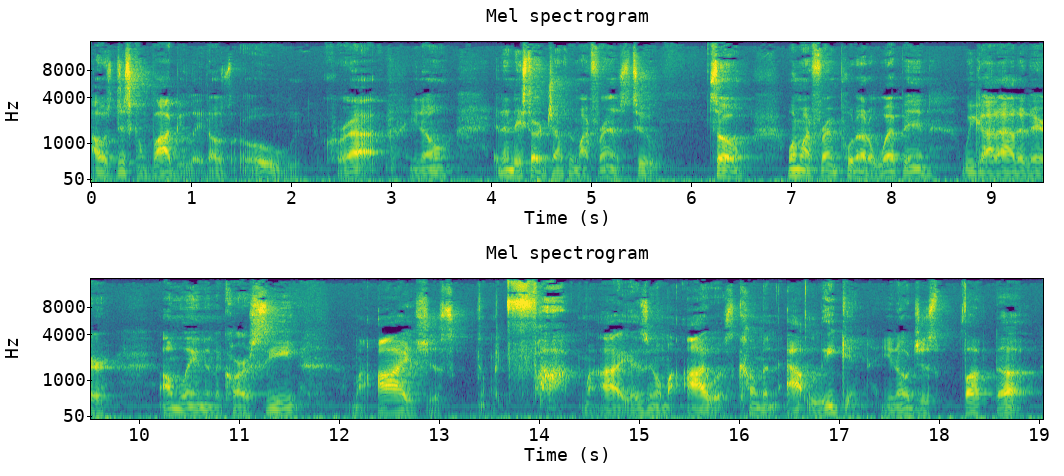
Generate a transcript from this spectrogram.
I was discombobulated. I was like, oh crap, you know? And then they started jumping my friends too. So when my friend pulled out a weapon. We got out of there. I'm laying in the car seat. My eyes just like fuck my eye as you know my eye was coming out leaking you know just fucked up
